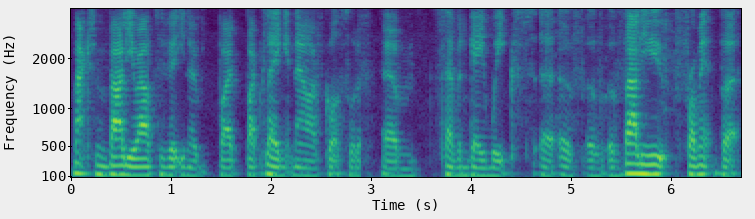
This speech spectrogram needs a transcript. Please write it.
maximum value out of it. You know, by, by playing it now, I've got sort of um, seven game weeks uh, of, of, of, value from it. But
